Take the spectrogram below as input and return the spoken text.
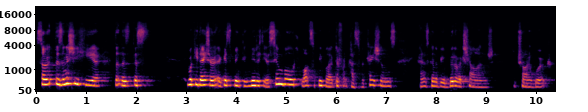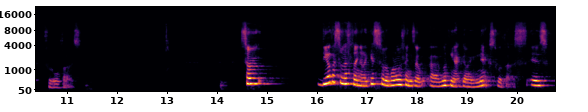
So there's an issue here that there's this Wikidata, I guess, being community assembled, lots of people have different classifications, and it's going to be a bit of a challenge to try and work through all those. So the other sort of thing, and I guess sort of one of the things that I'm looking at going next with this is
